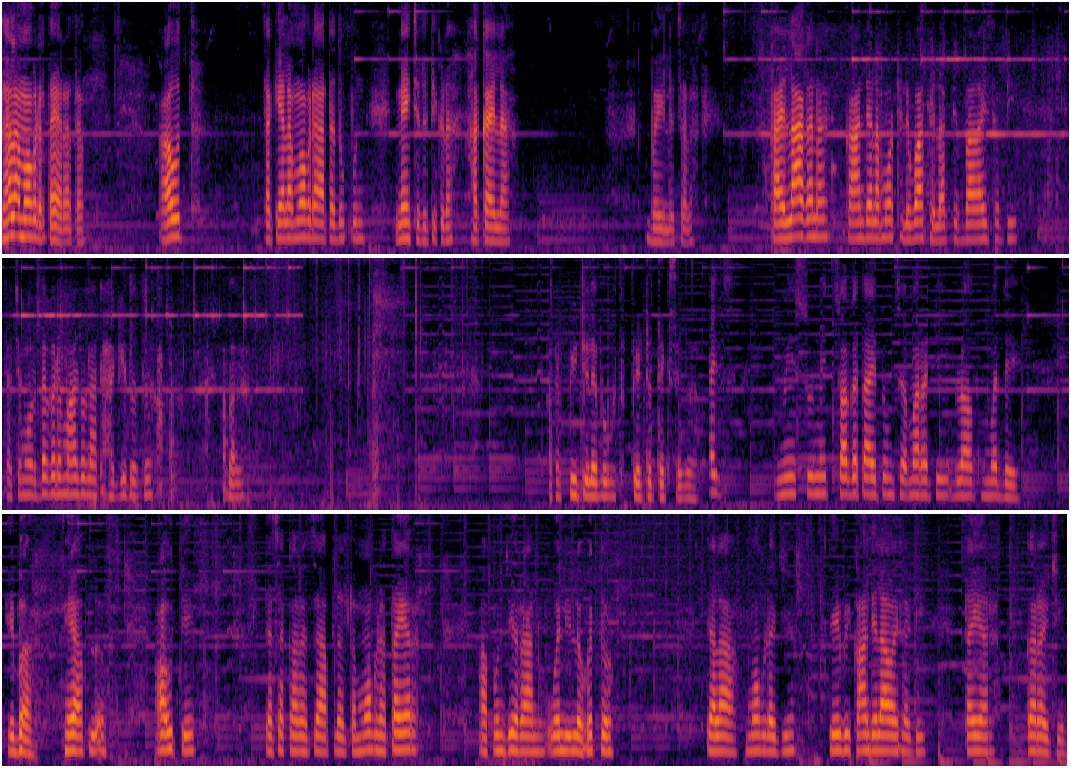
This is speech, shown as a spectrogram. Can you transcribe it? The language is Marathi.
झाला मोगडा तयार आता. आऊत चा केला मोगडा आता दुपून न्यायचे तर तिकडं हाकायला. बैल चला. काय लागा ना कांद्याला मोठ्याले वाफे लागते बाळायसाठी त्याच्यामुळे दगड मांडून आता हाकीत होतं. बघा. आता पेटीला बघू पेटत एक सगळं? आज मी सुमित स्वागत आहे तुमचं मराठी ब्लॉगमध्ये हे बा हे आपलं आवते. त्याचा करायचा आपल्याला तर मोगडा तयार. आपण जे रान वलिलं होतं त्याला मोगडाची ते बी कांदे लावायसाठी तयार करायची.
